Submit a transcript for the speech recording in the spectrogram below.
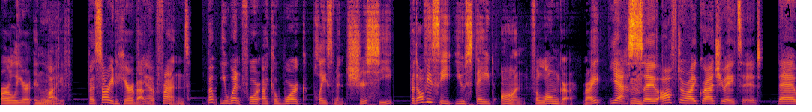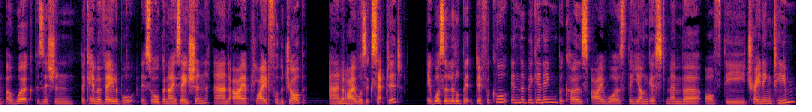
earlier in hmm. life. But sorry to hear about Yeah. your friend. But you went for like a work placement 实习, but obviously you stayed on for longer, right? Yes. Mm. So after I graduated, there a work position became available at this organization and I applied for the job and mm. I was accepted. It was a little bit difficult in the beginning because I was the youngest member of the training team.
